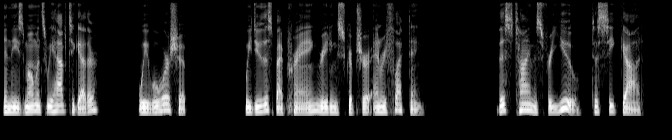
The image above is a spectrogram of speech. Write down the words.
In these moments we have together, we will worship. We do this by praying, reading scripture, and reflecting. This time is for you to seek God.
